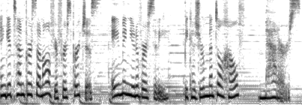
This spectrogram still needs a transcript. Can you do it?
and get 10% off your first purchase. Amen University, because your mental health matters.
